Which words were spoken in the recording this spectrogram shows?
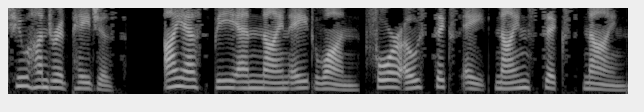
200 pages. ISBN 981-4068-96-9.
